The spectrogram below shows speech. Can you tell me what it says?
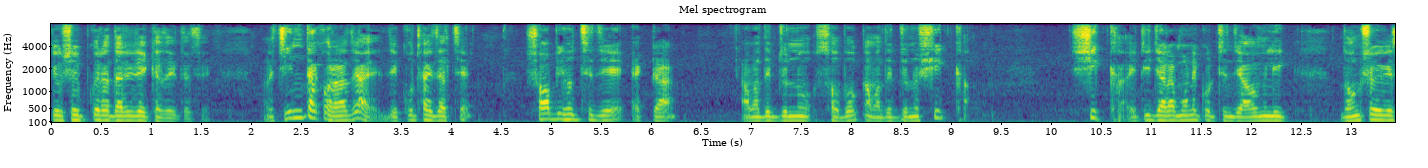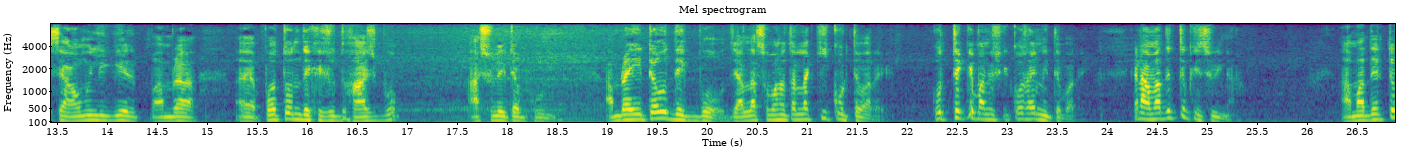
কেউ শেভ করে দাড়ি রেখা যাইতেছে। মানে চিন্তা করা যায় যে কোথায় যাচ্ছে। সবই হচ্ছে যে একটা আমাদের জন্য সবক, আমাদের জন্য শিক্ষা। শিক্ষা। এটি যারা মনে করছেন যে আওয়ামী লীগ ধ্বংস হয়ে গেছে, আওয়ামী লীগের আমরা পতন দেখে শুধু হাসব, আসলে এটা ভুল। আমরা এটাও দেখব যে আল্লাহ সুবাহতাল্লাহ কি করতে পারে, কোত্থেকে মানুষকে কোথায় নিতে পারে। কারণ আমাদের তো কিছুই না। আমাদের তো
